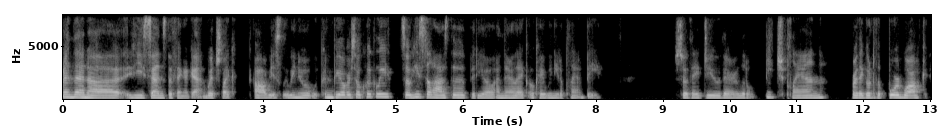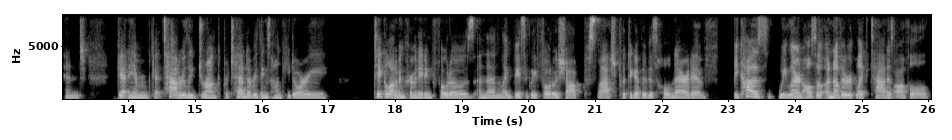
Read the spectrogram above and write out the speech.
And then uh he sends the thing again, which like obviously we knew it couldn't be over so quickly. So he still has the video and they're like, okay, we need a plan B. So they do their little beach plan where they go to the boardwalk and get him get Tad really drunk, pretend everything's hunky dory, take a lot of incriminating photos, and then like basically Photoshop slash put together this whole narrative. Because we learn also another like Tad is awful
